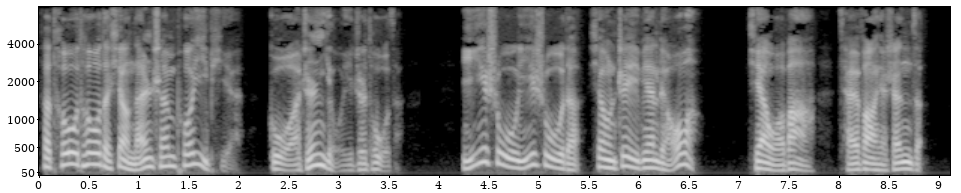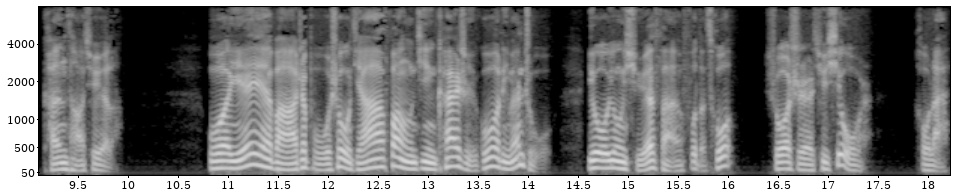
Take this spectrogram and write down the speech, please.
他偷偷的向南山坡一瞥，果真有一只兔子，一束一束的向这边瞭望。见我爸。才放下身子啃草去了。我爷爷把这捕兽夹放进开水锅里面煮，又用血反复的搓，说是去嗅味后来，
